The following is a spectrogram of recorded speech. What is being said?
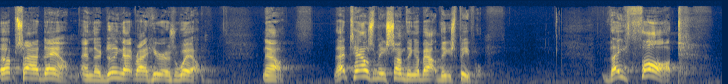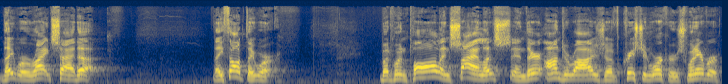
upside down. And they're doing that right here as well. Now, that tells me something about these people. They thought they were right side up. They thought they were. But when Paul and Silas and their entourage of Christian workers, whenever,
